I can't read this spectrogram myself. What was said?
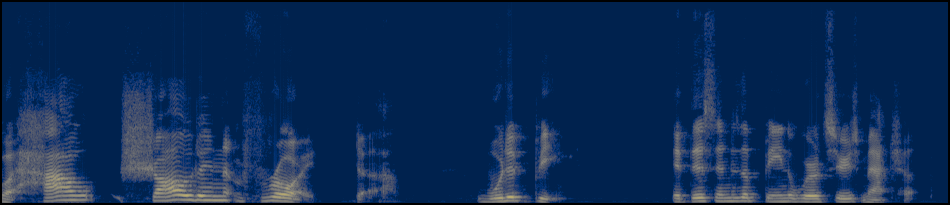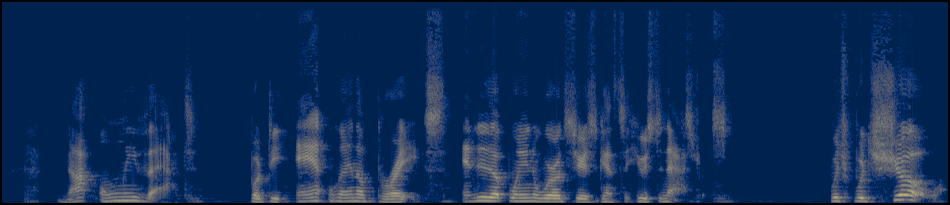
But how Schadenfreude would it be if this ended up being the World Series matchup? Not only that, but the Atlanta Braves ended up winning the World Series against the Houston Astros, which would show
